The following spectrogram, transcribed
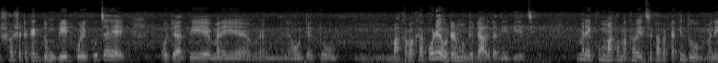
শশাটাকে একদম গ্রেড করে কুচাইয়ে ওইটাতে মানে মানে ওইটা একটু মাখা মাখা করে ওটার মধ্যে ডালটা দিয়ে দিয়েছি। মানে খুব মাখা মাখা হয়েছে খাবারটা, কিন্তু মানে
